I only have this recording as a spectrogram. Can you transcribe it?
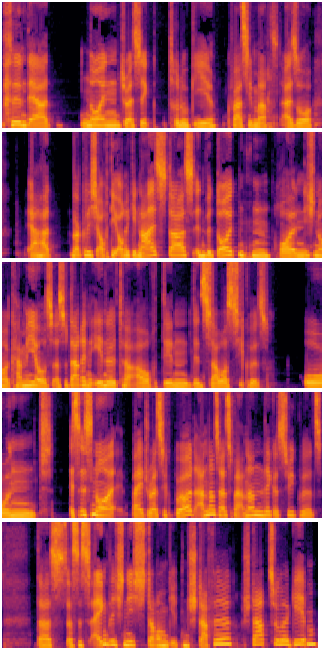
Film der neuen Jurassic-Trilogie quasi macht. Also er hat wirklich auch die Originalstars in bedeutenden Rollen, nicht nur Cameos. Also darin ähnelte auch den, den Star Wars Sequels. Und Es ist nur bei Jurassic World anders als bei anderen Lego-Sequels, dass, dass es eigentlich nicht darum geht, einen Staffelstab zu übergeben.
